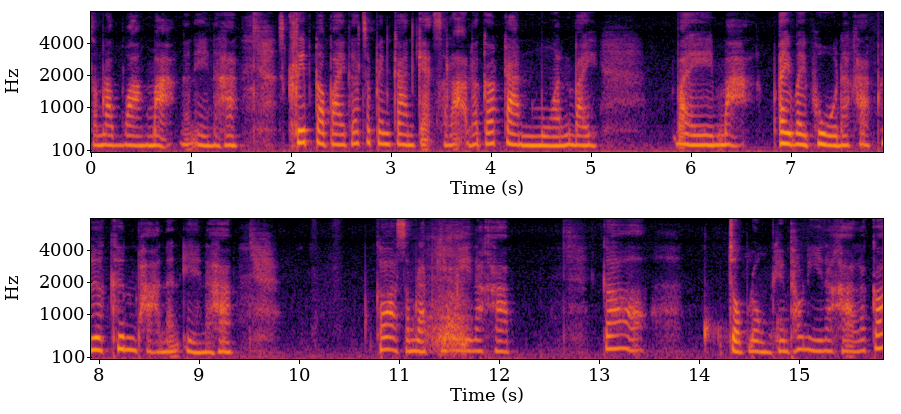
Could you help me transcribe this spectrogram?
สำหรับวางหมากนั่นเองนะคะ คลิปต่อไปก็จะเป็นการแกะสลักแล้วก็การม้วนใบใบหมากไอใบพูนะคะ เพื่อขึ้นพานนั่นเองนะคะ ก็สำหรับคลิปนี้นะคะก็จบลงเพียงเท่านี้นะคะ แล้วก็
